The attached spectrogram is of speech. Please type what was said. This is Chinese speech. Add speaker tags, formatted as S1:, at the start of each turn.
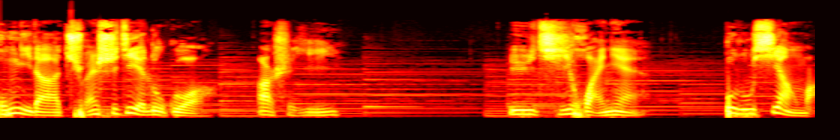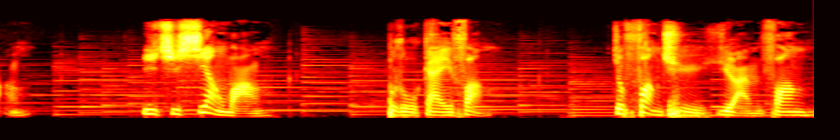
S1: 从你的全世界路过。二十一。与其怀念不如向往。与其向往不如该放。就放去远方。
